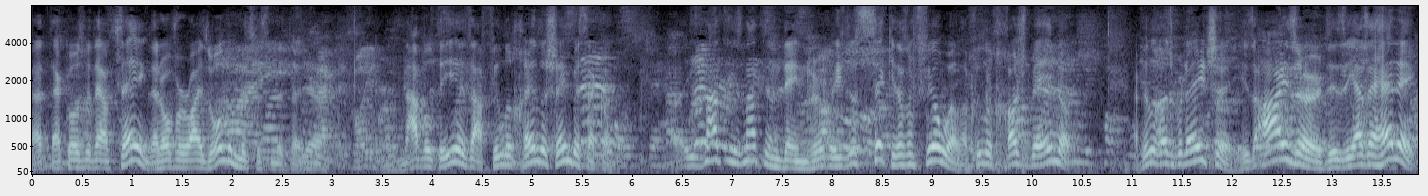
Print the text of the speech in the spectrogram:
That that goes without saying. That overrides all the mitzvahs in the Torah. The novelty is afilu chaylim shem besakon. Uh, He's not he's not in danger, but he's just sick. He doesn't feel well. I Afilu chash beino. Afilu chash b'reiche. His eyes hurt. His- He has a headache.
